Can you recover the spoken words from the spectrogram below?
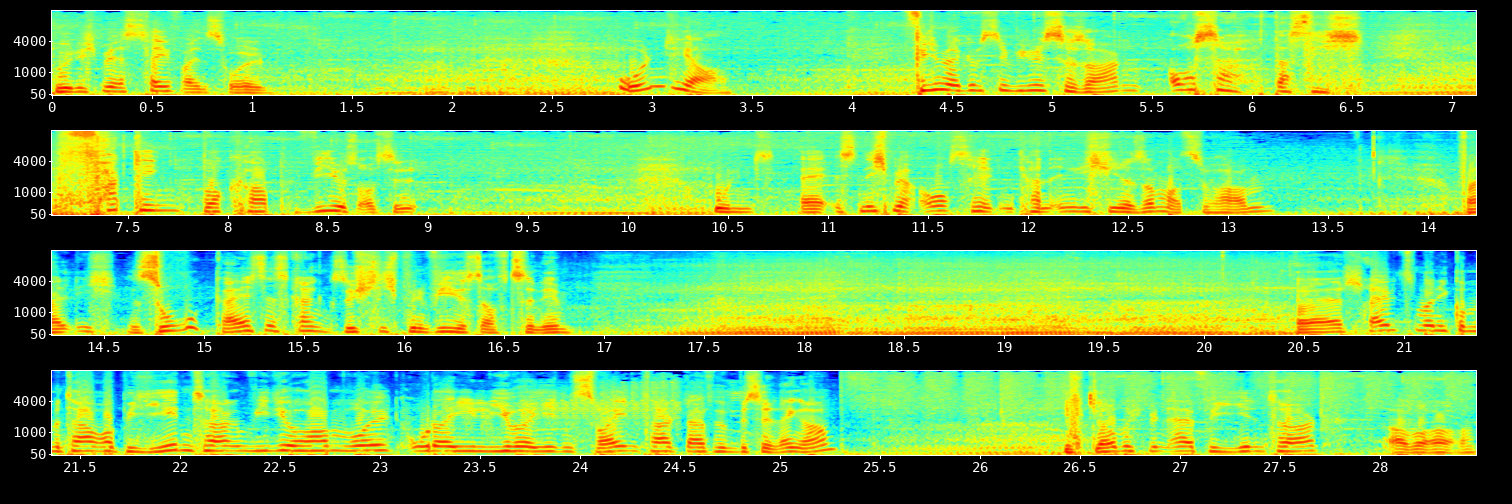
würde ich mir safe eins holen. Und ja, viel mehr gibt es in Videos zu sagen, außer dass ich fucking Bock habe, Videos aufzunehmen. Und äh, es nicht mehr aushalten kann, endlich wieder Sommer zu haben. Weil ich so geisteskrank süchtig bin, Videos aufzunehmen. Äh, Schreibt mal in die Kommentare, ob ihr jeden Tag ein Video haben wollt oder ihr lieber jeden zweiten Tag dafür ein bisschen länger. Ich glaube, ich bin eher für jeden Tag, aber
